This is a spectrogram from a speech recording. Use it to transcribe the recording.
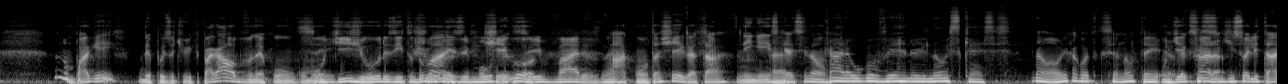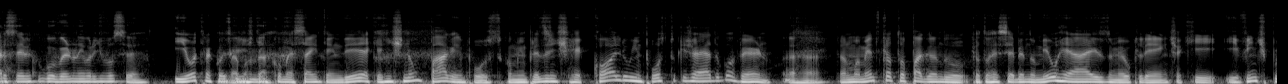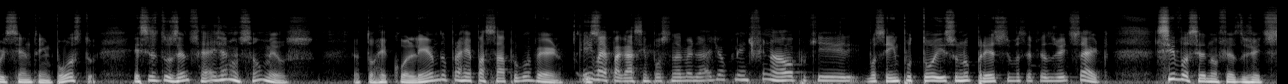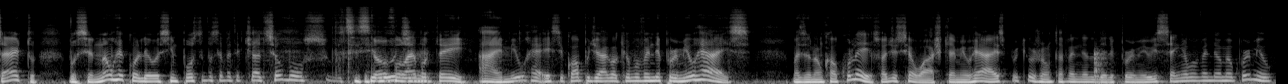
Eu não paguei. Depois eu tive que pagar, óbvio, né? Com, com um monte de juros e tudo Juros mais. e multas Chegou. e vários, né? A conta chega, tá? Ninguém esquece, não. Cara, o governo, ele não esquece. Não, a única coisa que você não tem. Um dia que você cara, se sentir solitário, você lembra que o governo lembra de você. E outra coisa que a gente tem que começar a entender é que a gente não paga imposto. Como empresa, a gente recolhe o imposto que já é do governo. Aham. Então, no momento que eu tô pagando, que eu tô recebendo mil reais do meu cliente aqui e 20% é imposto, esses 200 reais já não são meus. Eu tô recolhendo para repassar para o governo. Quem Isso. vai pagar esse imposto, na verdade, é o cliente final, porque você imputou isso no preço se você fez do jeito certo. Se você não fez do jeito certo, você não recolheu esse imposto e você vai ter que tirar do seu bolso. Você então eu vou ilude, lá e né? botei, ah, é mil reais. Esse copo de água aqui eu vou vender por mil reais. Mas eu não calculei, eu só disse eu acho que é mil reais, porque o João tá vendendo dele por mil e cem, eu vou vender o meu por mil.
